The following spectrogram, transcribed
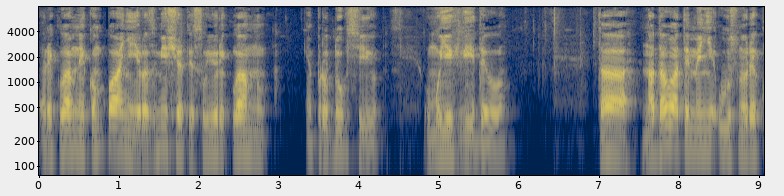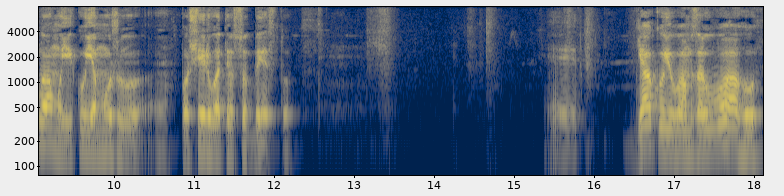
рекламні компанії розміщувати свою рекламну продукцію у моїх відео та надавати мені усну рекламу, яку я можу е, поширювати особисто. Дякую вам за увагу.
